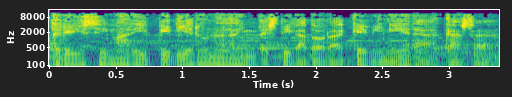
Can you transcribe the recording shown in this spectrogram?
Chris y Mary pidieron a la investigadora que viniera a casa.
